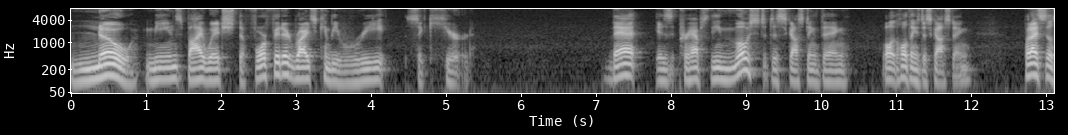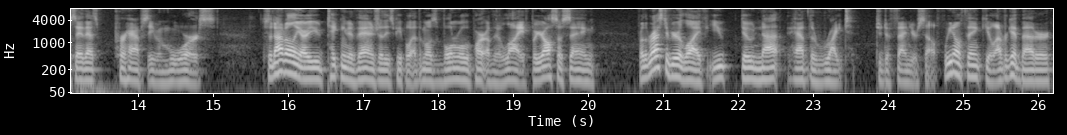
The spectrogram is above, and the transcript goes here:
no means by which the forfeited rights can be re secured. That is perhaps the most disgusting thing. Well, the whole thing's disgusting, but I still say that's perhaps even worse. So, not only are you taking advantage of these people at the most vulnerable part of their life, but you're also saying, for the rest of your life, you do not have the right to defend yourself. We don't think you'll ever get better.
